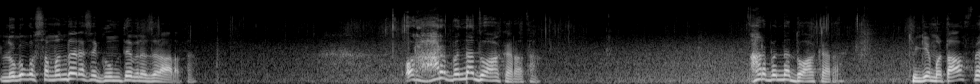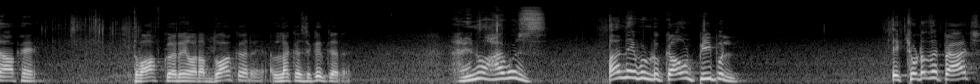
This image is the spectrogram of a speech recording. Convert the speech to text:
لوگوں کو سمندر ایسے گھومتے ہوئے نظر آ رہا تھا۔ اور ہر بندہ دعا کر رہا تھا۔ ہر بندہ دعا کر رہا ہے۔ کیونکہ مطاف میں آپ ہیں، طواف کر رہے ہیں اور آپ دعا کر رہے ہیں، اللہ کا ذکر کر رہے ہیں۔ Unable to count people. ایک چھوٹا سا پیچ،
